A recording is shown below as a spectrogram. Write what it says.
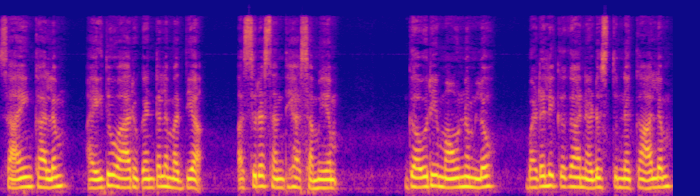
సాయంకాలం ఐదు ఆరు గంటల మధ్య అసుర సంధ్యా సమయం. గౌరీ మౌనంలో బడలికగా నడుస్తున్న కాలం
